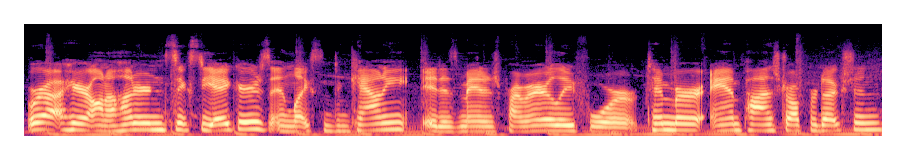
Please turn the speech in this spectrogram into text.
We're out here on 160 acres in Lexington County. It is managed primarily for timber and pine straw production.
